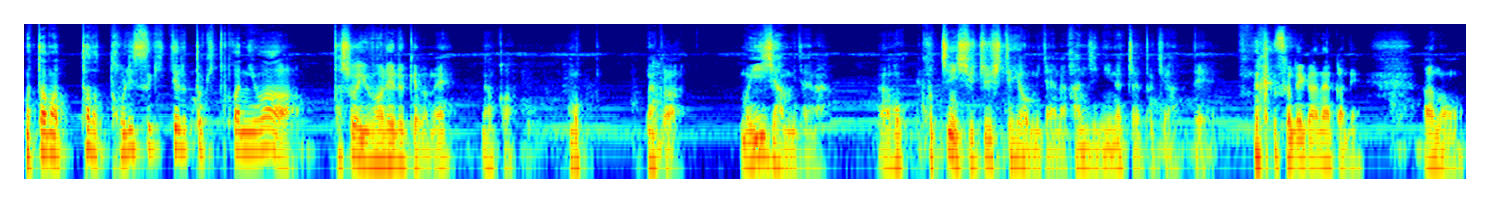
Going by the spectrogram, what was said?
まあ、ただ、ただ撮りすぎてる時とかには多少言われるけどね。なんか、も、なんか、もういいじゃんみたいな。こっちに集中してよみたいな感じになっちゃう時があって、なんかそれがなんかね、あの、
